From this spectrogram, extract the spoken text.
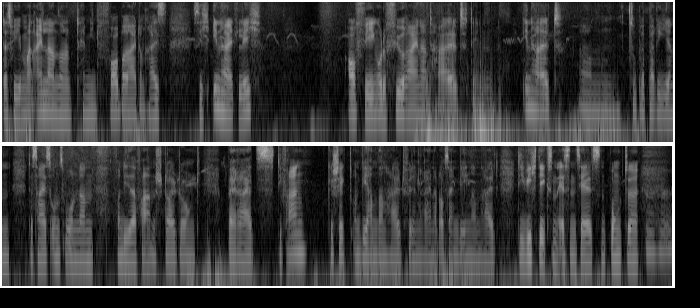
dass wir jemanden einladen, sondern Terminvorbereitung heißt, sich inhaltlich aufwägen oder für Reinhard halt den Inhalt ähm, zu präparieren. Das heißt, uns wurden dann von dieser Veranstaltung bereits die Fragen geschickt und wir haben dann halt für den Reinhard auf seinen Wegen dann halt die wichtigsten, essentiellsten Punkte Mhm.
